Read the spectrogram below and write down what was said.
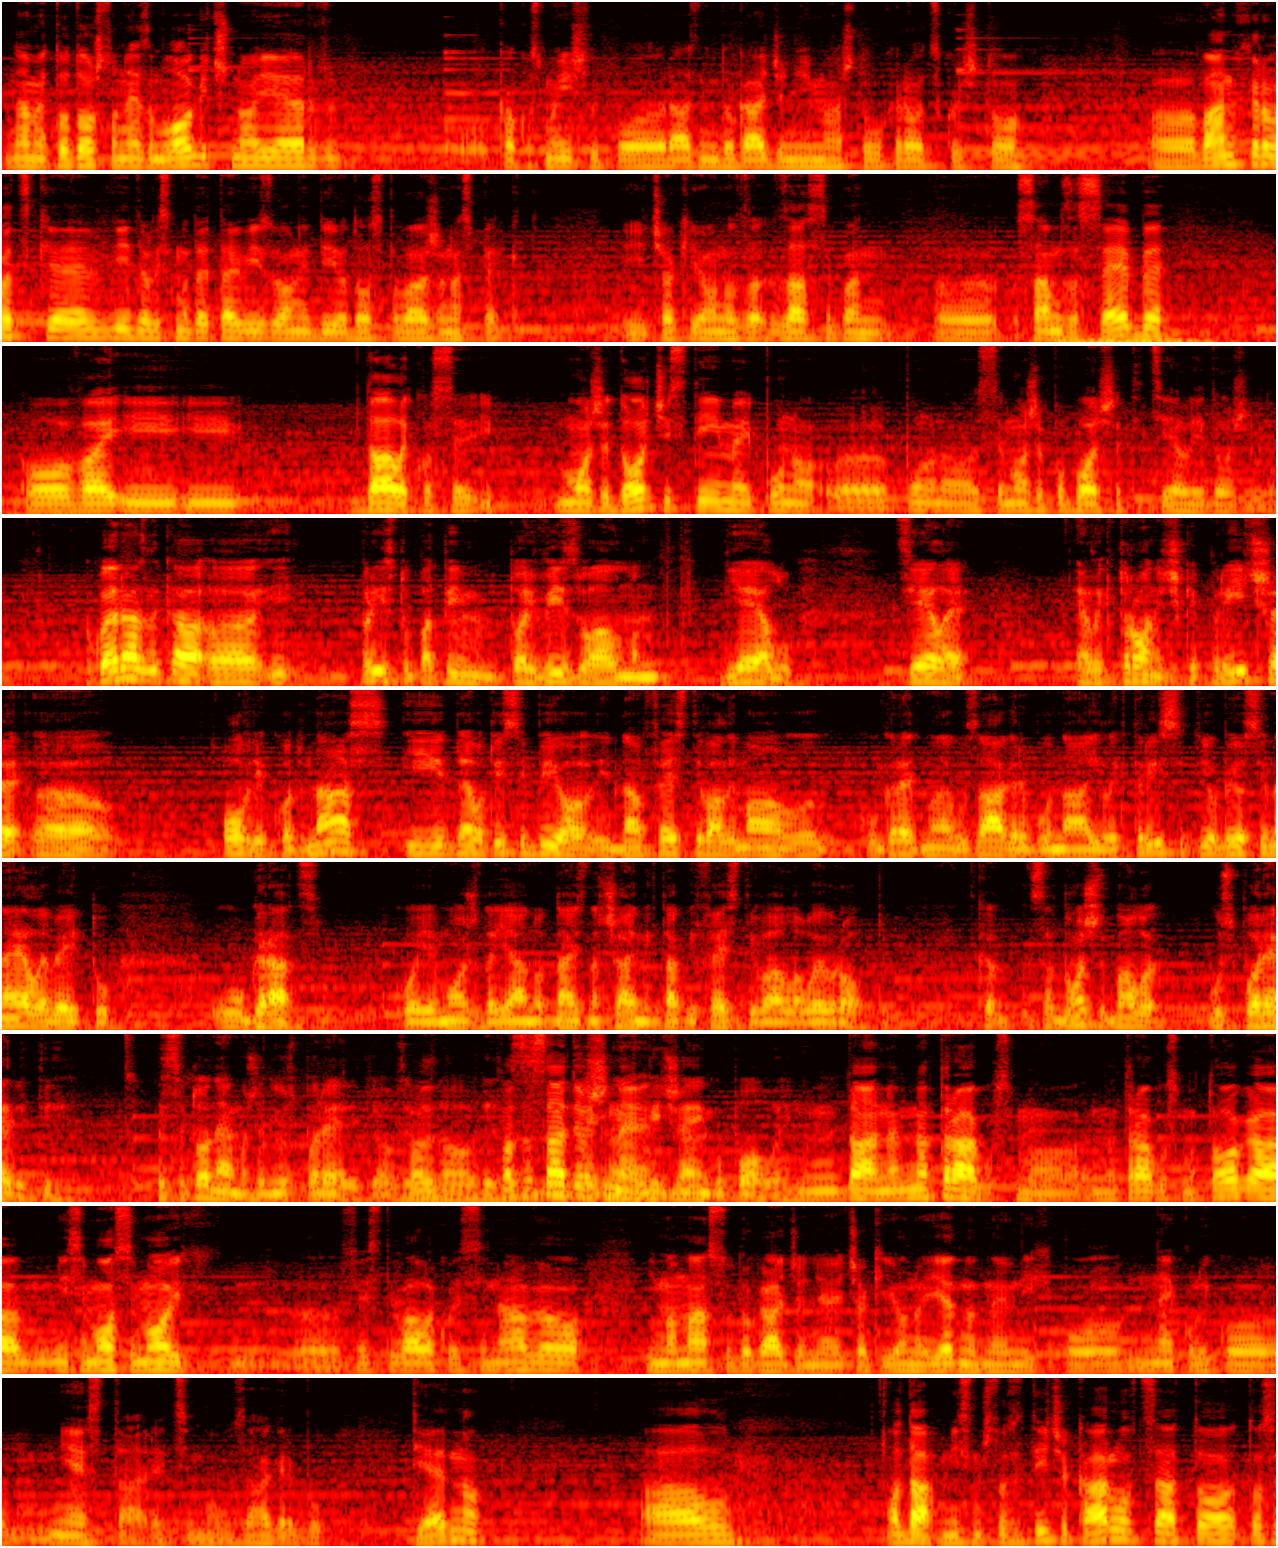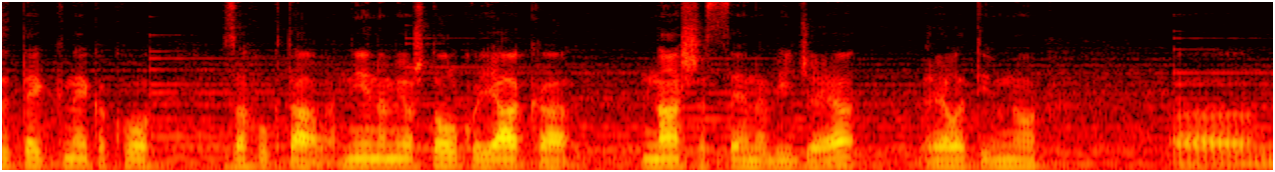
nama je to došlo ne znam logično jer kako smo išli po raznim događanjima što u Hrvatskoj što e, van Hrvatske vidjeli smo da je taj vizualni dio dosta važan aspekt i čak je ono zaseban e, sam za sebe ovaj, i, i daleko se i može doći s time i puno, e, puno se može poboljšati cijeli doživljaj. Koja je razlika i pristupa tim, toj vizualnom dijelu cijele elektroničke priče ovdje kod nas i evo ti si bio i na festivalima konkretno u Zagrebu na Electricity, bio si na Elevate u Gracu koji je možda jedan od najznačajnijih takvih festivala u Europi. Sad možeš malo usporediti se to ne može ni usporediti, obzirom pa, da ovdje pa za sad još ne. u. Da, na, na, tragu smo, na tragu smo toga, mislim osim ovih festivala koje si naveo, ima masu događanja i čak i ono jednodnevnih po nekoliko mjesta, recimo u Zagrebu tjedno. Ali al da, mislim što se tiče Karlovca, to, to se tek nekako zahuktava. Nije nam još toliko jaka naša scena VJ-a, relativno um,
